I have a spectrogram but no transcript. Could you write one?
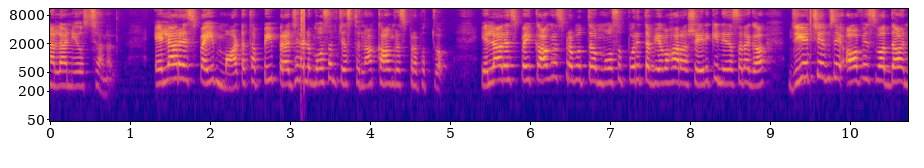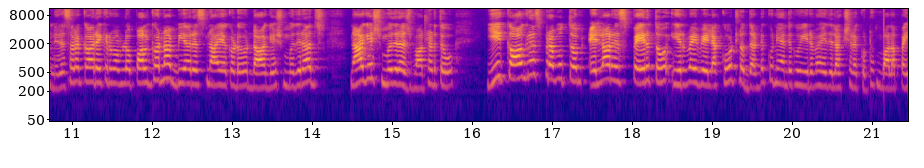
నల్లా న్యూస్ ఛానల్. ఎల్ఆర్ఎస్పై మాట తప్పి ప్రజలను మోసం చేస్తున్న కాంగ్రెస్ ప్రభుత్వం. ఎల్ఆర్ఎస్ పై కాంగ్రెస్ ప్రభుత్వం మోసపూరిత వ్యవహార శైలికి నిరసనగా జీహెచ్ఎంసీ ఆఫీస్ వద్ద నిరసన కార్యక్రమంలో పాల్గొన్న బీఆర్ఎస్ నాయకుడు నాగేష్ ముదిరాజ్. నాగేష్ ముదిరాజ్ మాట్లాడుతూ ఈ కాంగ్రెస్ ప్రభుత్వం ఎల్ఆర్ఎస్ పేరుతో ఇరవై వేల కోట్లు దండుకునేందుకు ఇరవై ఐదు లక్షల కుటుంబాలపై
